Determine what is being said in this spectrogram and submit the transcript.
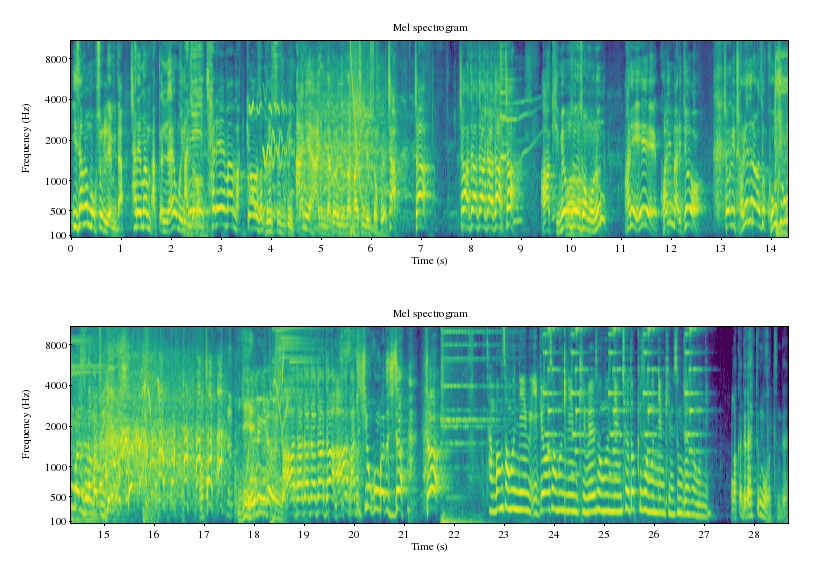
이상한 목소리를 냅니다. 차례만 바뀌었나요? 뭐 이러면서. 아니 차례만 바뀌어서 그랬을 수도 있다. 아니야, 아닙니다. 그건 이제 마- 말씀드릴 수 없고요. 자, 자, 자, 자, 자, 자, 자, 자. 아, 김영선 성우는 아니 거의 말이죠. 저기 절에 들어가서 고시 공부하는 사람 같은데. 이게 예능이라 그런가? 아, 자, 자, 자, 자, 자. 아, 마치 시험 공부하듯이 자, 자. 장광 성우님, 이규화 성우님, 김일 성우님, 최덕희 성우님, 김승준 성우님. 아까 내가 했던 것 같은데.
